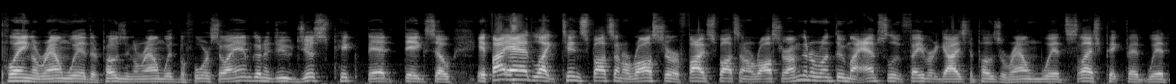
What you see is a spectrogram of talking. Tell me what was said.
playing around with or posing around with before. So I am going to do just pick fed figs. So if I had like 10 spots on a roster or 5 spots on a roster, I'm going to run through my absolute favorite guys to pose around with slash pick fed with.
